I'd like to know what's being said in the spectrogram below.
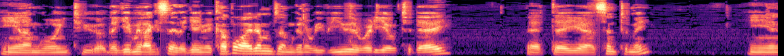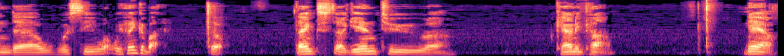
And I'm going to, they gave me, like I said, they gave me a couple items. I'm going to review the radio today that they uh, sent to me. And uh, we'll see what we think about it. So, thanks again to uh, CountyComm. Now,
